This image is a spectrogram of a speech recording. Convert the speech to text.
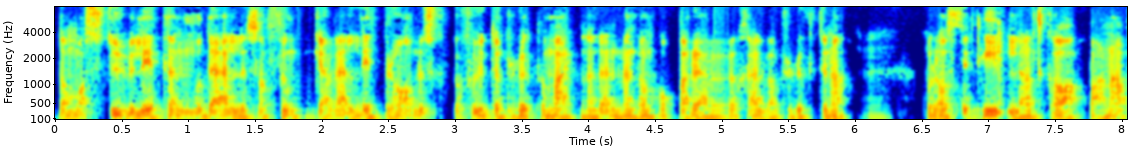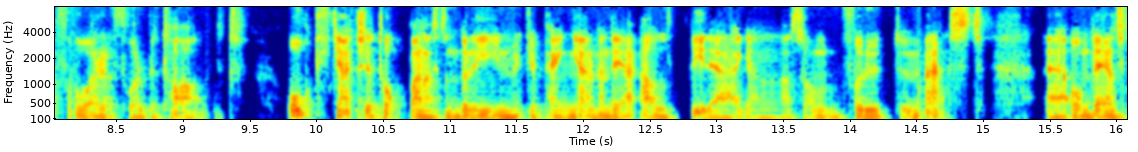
de har stulit en modell som funkar väldigt bra om du ska få ut en produkt på marknaden, men de hoppar över själva produkterna. Mm. Och de ser till att skaparna får, får betalt. Och kanske topparna som drar in mycket pengar, men det är alltid ägarna som får ut mest. Eh, om det ens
